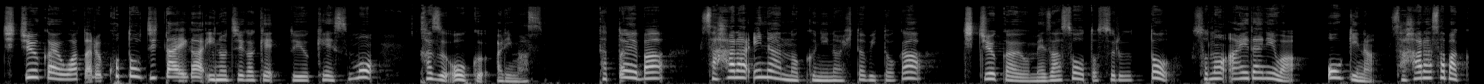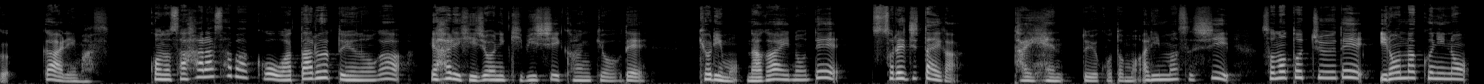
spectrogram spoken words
地中海を渡ること自体が命がけというケースも数多くあります。例えば、サハラ以南の国の人々が地中海を目指そうとすると、その間には大きなサハラ砂漠があります。このサハラ砂漠を渡るというのが、やはり非常に厳しい環境で、距離も長いので、それ自体が大変ということもありますし、その途中でいろんな国の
